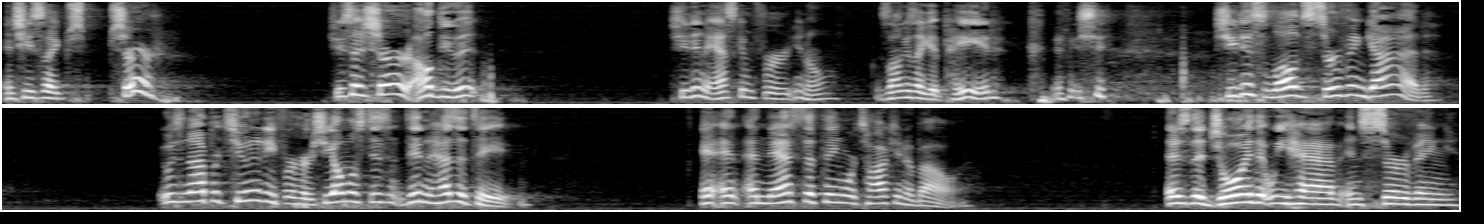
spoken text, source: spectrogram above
And she's like, Sure. She said, Sure, I'll do it. She didn't ask him for, you know, as long as I get paid. she, she just loves serving God. It was an opportunity for her. She almost didn't, didn't hesitate. And, and, and that's the thing we're talking about is the joy that we have in serving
